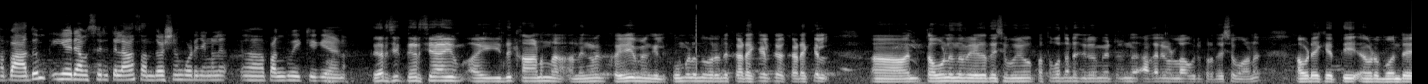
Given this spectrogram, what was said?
അപ്പോൾ അതും ഈ ഒരു അവസരത്തിൽ ആ സന്തോഷം കൂടെ ഞങ്ങൾ പങ്കുവയ്ക്കുകയാണ്. തീർച്ച തീർച്ചയായും ഇത് കാണുന്ന നിങ്ങൾ കഴിയുമെങ്കിൽ കൂമ്പൾ എന്ന് പറയുന്നത് കടയ്ക്കൽ കടയ്ക്കൽ ടൗണിൽ നിന്നും ഏകദേശം ഒരു പത്ത് പന്ത്രണ്ട് കിലോമീറ്ററിന് അകലെയുള്ള ഒരു പ്രദേശമാണ്. അവിടേക്ക് എത്തി അവിടെ മോന്റെ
